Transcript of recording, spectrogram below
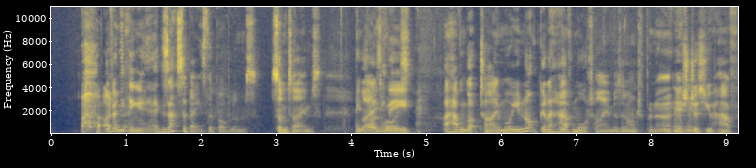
if anything, it exacerbates the problems sometimes. It like does, well, the I haven't got time, or you're not going to have more time as an entrepreneur. It's Mm-hmm. just you have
